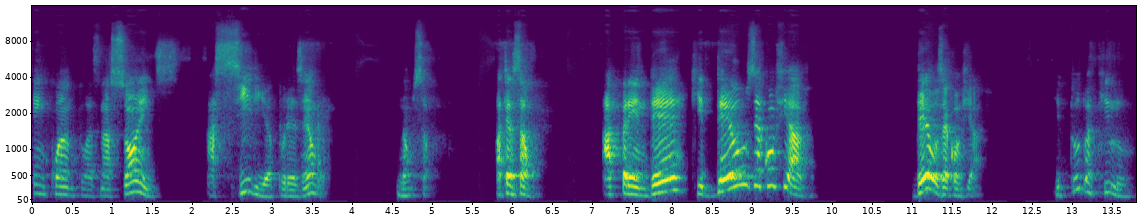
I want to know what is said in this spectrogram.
enquanto as nações, a Síria, por exemplo, não são. Atenção! Aprender que Deus é confiável. Deus é confiável. E tudo aquilo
